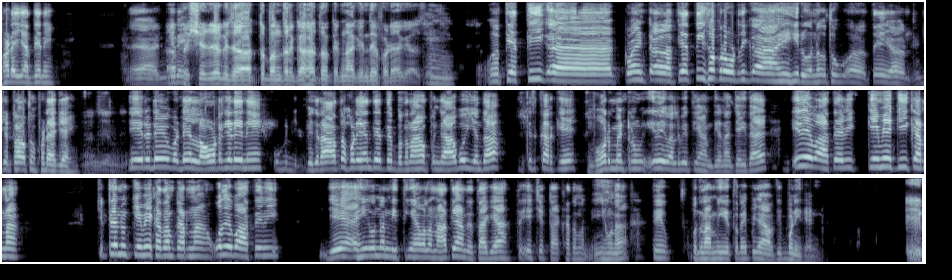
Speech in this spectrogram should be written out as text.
ਫੜੇ ਜਾਂਦੇ ਨੇ। ਅਹ ਜਿਹੜੇ ਪਿੱਛੇ ਜੇ ਗੁਜਰਾਤ ਤੋਂ ਬੰਦਰਗਾਹ ਤੋਂ ਕਿੰਨਾ ਕਹਿੰਦੇ ਫੜਿਆ ਗਿਆ ਸੀ। ਉਹ 33 ਅਹ, ਕੁਇੰਟਲ 3300 ਕਰੋੜ ਦੀ ਅਹ, ਹੀਰੋਇਨ ਉਥੋਂ ਤੇ ਅਹ, ਚਿੱਟਾ ਉਥੋਂ ਫੜਿਆ ਗਿਆ ਸੀ। ਹਾਂਜੀ ਜਿਹੜੇ ਵੱਡੇ ਲੋਟ ਜਿਹੜੇ ਨੇ ਉਹ ਗੁਜਰਾਤ ਤੋਂ ਫੜੇ ਜਾਂਦੇ ਤੇ ਬਦਨਾਮ ਪੰਜਾਬ ਹੋਈ ਜਾਂਦਾ। ਇਸ ਕਰਕੇ ਗਵਰਨਮੈਂਟ ਨੂੰ ਇਹਦੇ ਵੱਲ ਵੀ ਧਿਆਨ ਦੇਣਾ ਚਾਹੀਦਾ ਹੈ। ਇਹਦੇ ਵਾਸਤੇ ਵੀ ਕਿਵੇਂ ਕੀ ਕਰਨਾ ਚਿੱਟੇ ਨੂੰ ਕਿਵੇਂ ਖਤਮ ਕਰਨਾ ਉਹਦੇ ਵਾਸਤੇ ਵੀ ਜੇ ਅਸੀਂ ਉਹਨਾਂ ਨੀਤੀਆਂ ਵੱਲ ਨਾ ਧਿਆਨ ਦਿੱਤਾ ਗਿਆ ਤੇ ਇਹ ਚਿੱਟਾ ਖਤਮ ਨਹੀਂ ਹੋਣਾ ਤੇ ਬਦਨਾਮੀ ਇਸ ਤਰ੍ਹਾਂ ਹੀ ਪੰਜਾਬ ਦੀ ਬਣੀ ਰਹਿਣੀ। ਇਹ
